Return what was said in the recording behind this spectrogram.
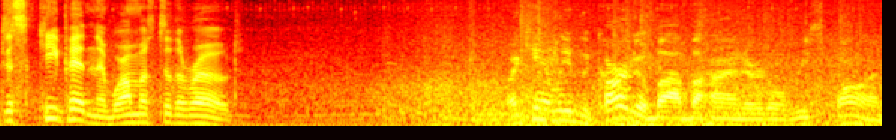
Just keep hitting it. We're almost to the road. I can't leave the Cargobob behind or it'll respawn.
